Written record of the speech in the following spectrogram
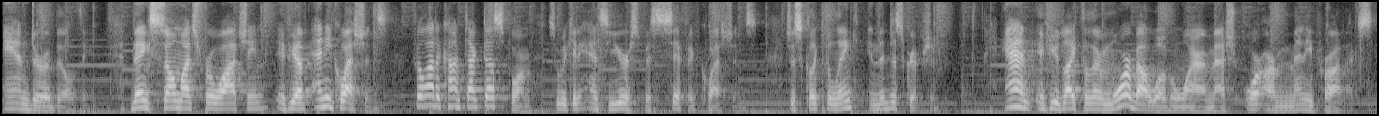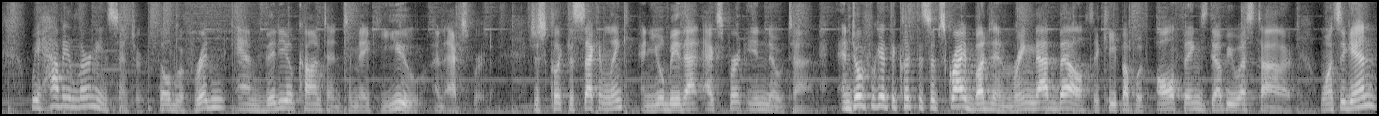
and durability. Thanks so much for watching. If you have any questions, fill out a contact us form so we can answer your specific questions. Just click the link in the description. And if you'd like to learn more about woven wire mesh or our many products, we have a learning center filled with written and video content to make you an expert. Just click the second link and you'll be that expert in no time. And don't forget to click the subscribe button and ring that bell to keep up with all things WS Tyler. Once again,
